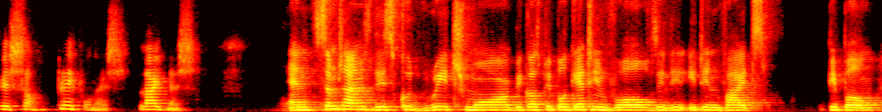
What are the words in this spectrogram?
with some playfulness, lightness. And sometimes this could reach more because people get involved in it, it invites people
